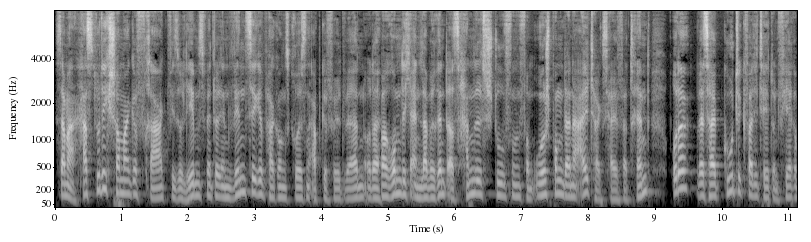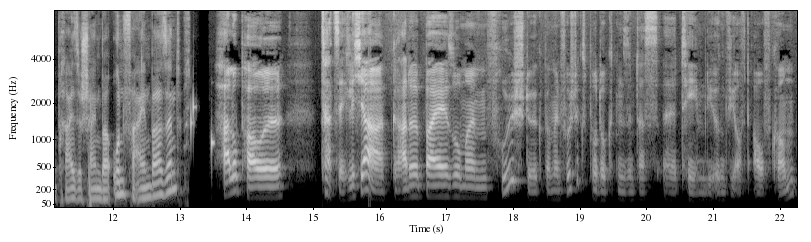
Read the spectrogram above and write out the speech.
Sag mal, hast du dich schon mal gefragt, wieso Lebensmittel in winzige Packungsgrößen abgefüllt werden oder warum dich ein Labyrinth aus Handelsstufen vom Ursprung deiner Alltagshelfer trennt oder weshalb gute Qualität und faire Preise scheinbar unvereinbar sind? Hallo Paul. Tatsächlich ja. Gerade bei so meinem Frühstück, bei meinen Frühstücksprodukten sind das äh, Themen, die irgendwie oft aufkommen.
